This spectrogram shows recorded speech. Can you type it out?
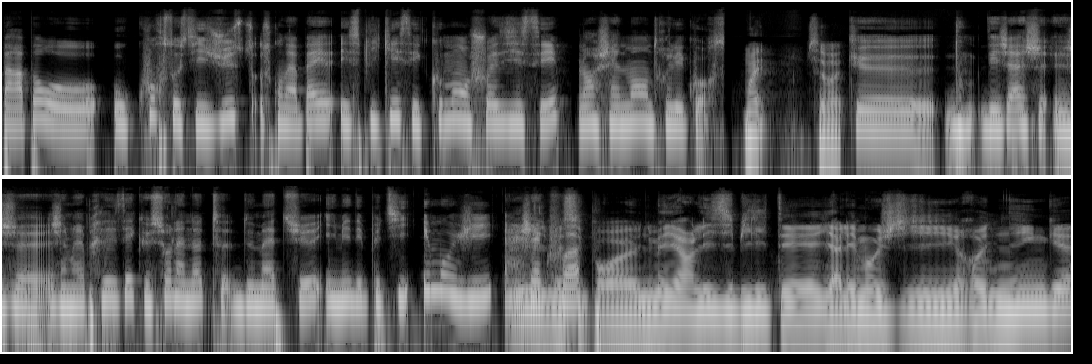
par rapport aux, aux courses aussi, juste ce qu'on n'a pas expliqué, c'est comment on choisissait l'enchaînement entre les courses. Ouais. C'est vrai. Que, donc, déjà, j'aimerais préciser que sur la note de Mathieu, il met des petits emojis à chaque fois. C'est pour euh, une meilleure lisibilité. Il y a l'emoji running,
